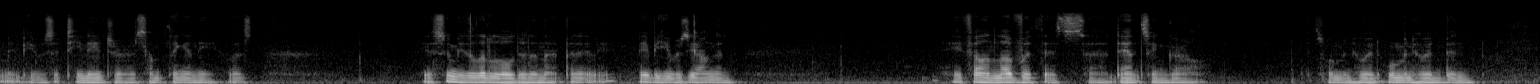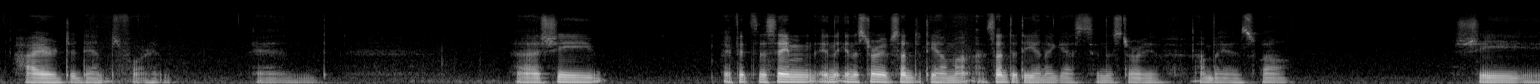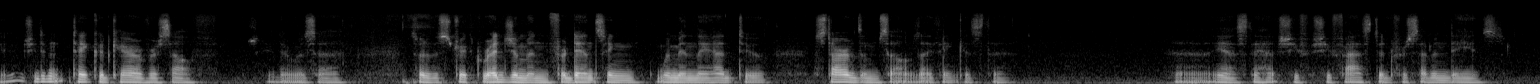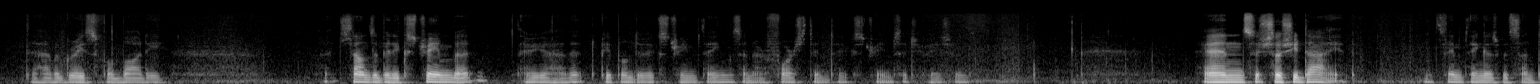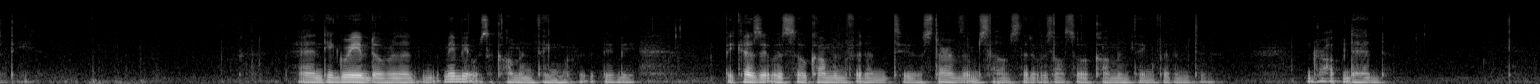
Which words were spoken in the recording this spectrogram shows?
Maybe he was a teenager or something, and he was, I assume he's a little older than that, but maybe he was young, and he fell in love with this uh, dancing girl, this woman who had, woman who had been hired to dance for him. And uh, she if it's the same in, in the story of Santati, Santati and I guess in the story of Abhaya as well, she she didn't take good care of herself. She, there was a sort of a strict regimen for dancing women. They had to starve themselves, I think, is the... Uh, yes, they had, she, she fasted for seven days to have a graceful body. It sounds a bit extreme, but there you have it. People do extreme things and are forced into extreme situations. And so, so she died. same thing as with Santati. And he grieved over that. Maybe it was a common thing. Maybe because it was so common for them to starve themselves, that it was also a common thing for them to drop dead.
